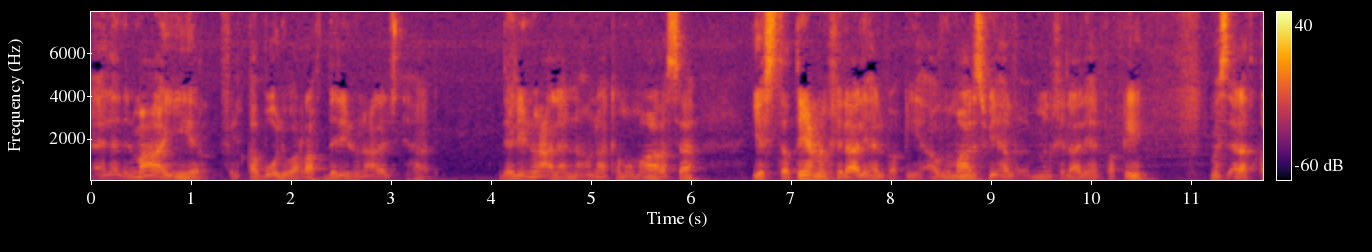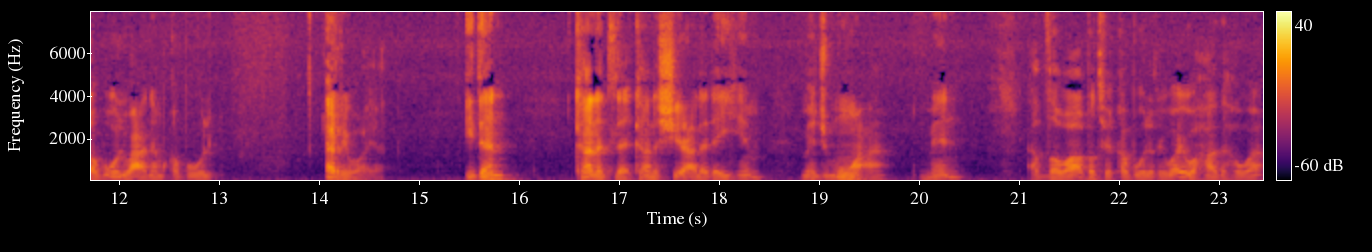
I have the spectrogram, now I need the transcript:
هذه المعايير في القبول والرفض دليل على اجتهاد دليل على أن هناك ممارسة يستطيع من خلالها الفقيه أو يمارس فيها من خلالها الفقيه مسألة قبول وعدم قبول الروايات إذا كانت كان الشيعة لديهم مجموعة من الضوابط في قبول الرواية وهذا هو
